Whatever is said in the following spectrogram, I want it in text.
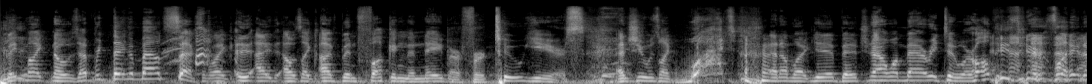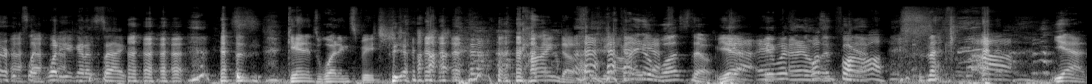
Big Mike knows everything about sex. I'm like I, I was like I've been fucking the neighbor for two years, and she was like what? And I'm like yeah, bitch. Now I'm married to her. All these years later, it's like what are you gonna say? This is Cannon's wedding speech. kind of. to be honest. Kind of Yeah. was though. Yeah, Yeah, it was- kinda wasn't far yeah. off. It's not- uh, yeah,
